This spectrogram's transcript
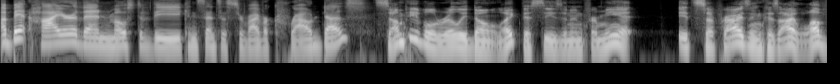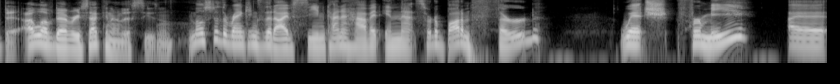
a bit higher than most of the consensus Survivor crowd does. Some people really don't like this season, and for me, it it's surprising because I loved it. I loved every second of this season. most of the rankings that I've seen kind of have it in that sort of bottom third, which for me, I,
